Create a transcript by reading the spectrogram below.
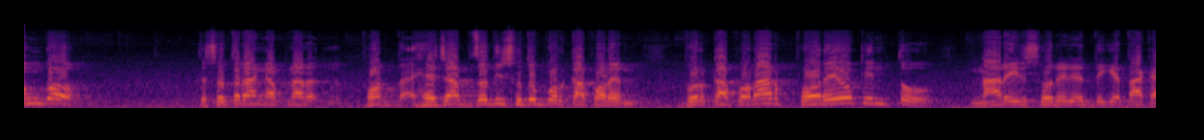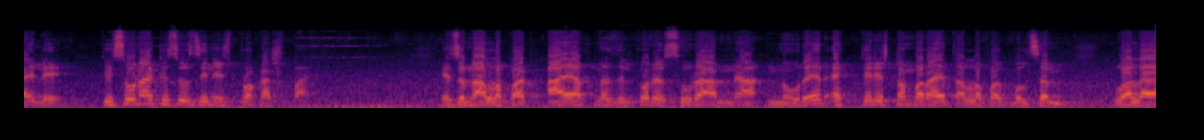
অঙ্গ। তো সুতরাং আপনার পর্দা হেজাব যদি শুধু বোরকা পরেন, বোরকা পরার পরেও কিন্তু নারীর শরীরের দিকে তাকাইলে কিছু না কিছু জিনিস প্রকাশ পায়। এজন্য আল্লাহ পাক আয়াত নাজিল করে সূরা নূরের 31 নম্বর আয়াত আল্লাপাক বলছেন, ওয়ালা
